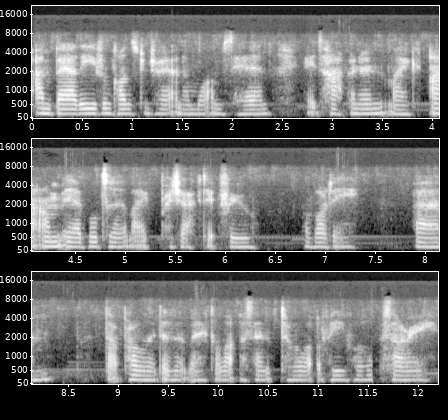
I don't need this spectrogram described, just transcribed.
I'm barely even concentrating on what I'm saying. It's happening. Like I- am able to like project it through my body. Um, that probably doesn't make a lot of sense to a lot of people. Sorry,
